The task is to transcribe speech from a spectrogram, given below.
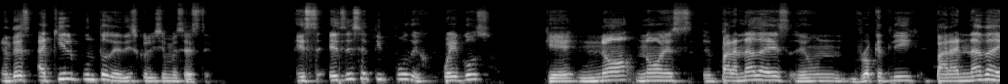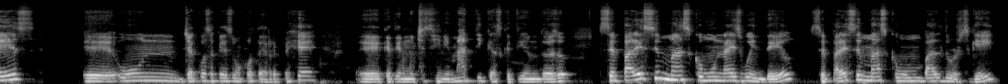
Entonces, aquí el punto de Disco Elysium es este. Es, es de ese tipo de juegos que no, no es, eh, para nada es eh, un Rocket League, para nada es eh, un Yakuza que es un JRPG, eh, que tiene muchas cinemáticas, que tiene todo eso. Se parece más como un Icewind Dale, se parece más como un Baldur's Gate,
